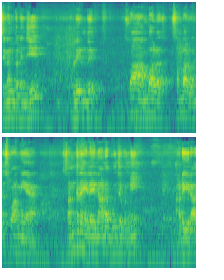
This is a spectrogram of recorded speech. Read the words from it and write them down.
சினந்தணிஞ்சு குளிர்ந்து சுவா அம்பாளை சம்பாள் வந்து சுவாமியை சந்தன இலையினால பூஜை பண்ணி அடைகிறா.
